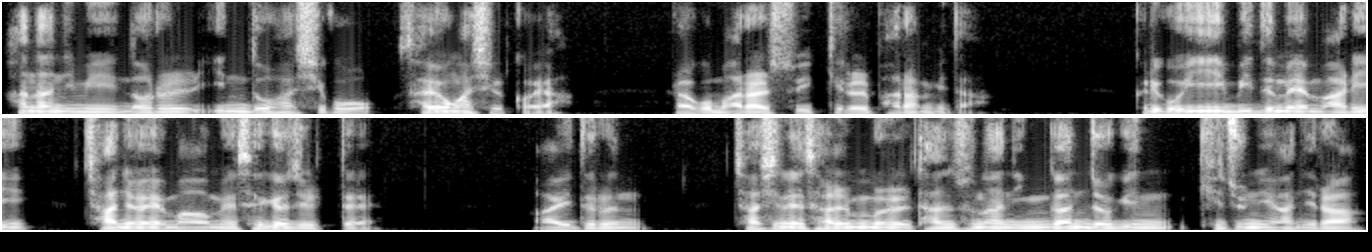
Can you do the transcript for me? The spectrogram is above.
하나님이 너를 인도하시고 사용하실 거야. 라고 말할 수 있기를 바랍니다. 그리고 이 믿음의 말이 자녀의 마음에 새겨질 때 아이들은 자신의 삶을 단순한 인간적인 기준이 아니라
